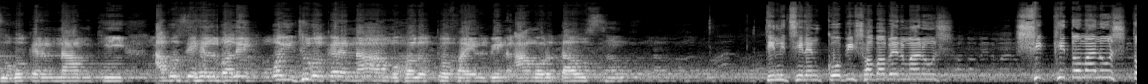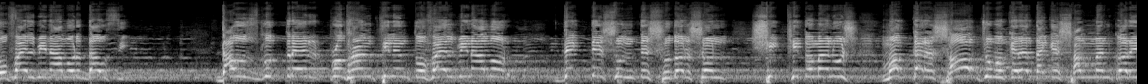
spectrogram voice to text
যুবকের নাম কি? আবু জেহেল বলে, ওই যুবকের নাম হলো তোফাইল বিন আমর দাউসি। তিনি ছিলেন কবি স্বভাবের মানুষ, শিক্ষিত মানুষ তোফাইল বিন আমর দাউসি। দাউস গোত্রের প্রধান ছিলেন তোফাইল বিন আমর। দেখতে, শুনতে, সুদর্শন, শিক্ষিত মানুষ, মক্কার সব যুবকেরা তাকে সম্মান করে।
